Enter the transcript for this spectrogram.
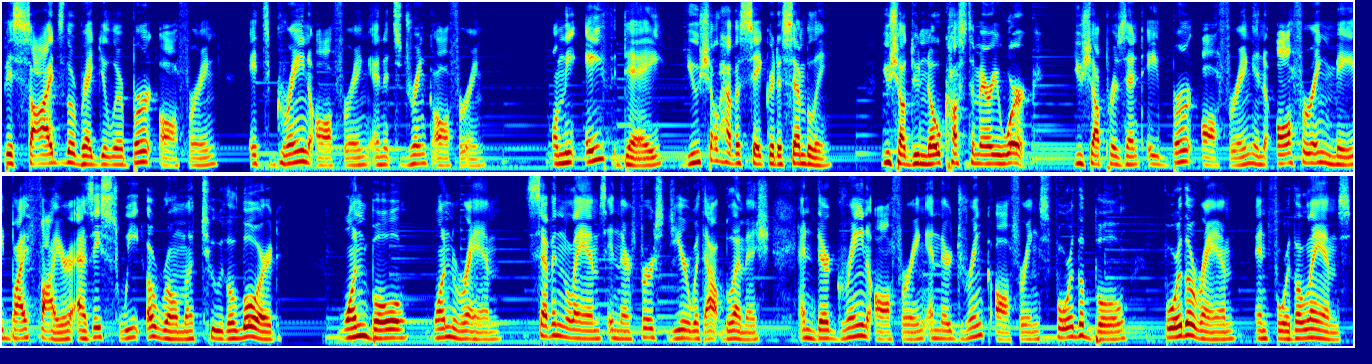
besides the regular burnt offering, its grain offering, and its drink offering. On the eighth day, you shall have a sacred assembly. You shall do no customary work. You shall present a burnt offering, an offering made by fire as a sweet aroma to the Lord. One bull, one ram, seven lambs in their first year without blemish, and their grain offering and their drink offerings for the bull, for the ram, and for the lambs,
